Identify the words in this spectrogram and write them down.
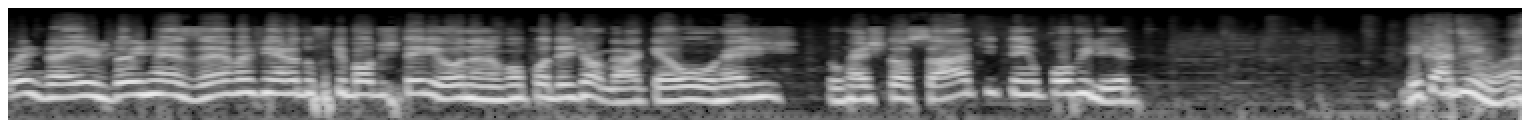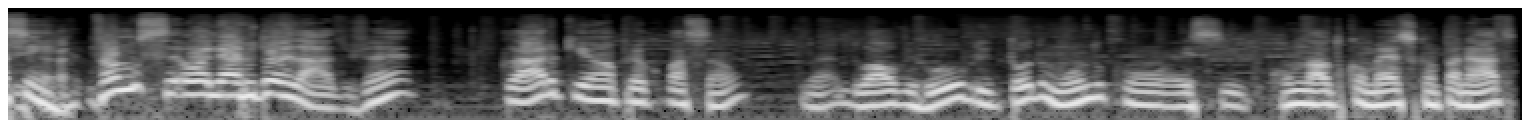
Pois é, e os dois reservas vieram do futebol do exterior, né? Não vão poder jogar, que é o Regis, o Regis Dossati e tem o Polvilheiro. Ricardinho, assim, vamos olhar os dois lados, né? Claro que é uma preocupação né, do Alvi Rubro e todo mundo com esse como o Náutico começa o campeonato.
